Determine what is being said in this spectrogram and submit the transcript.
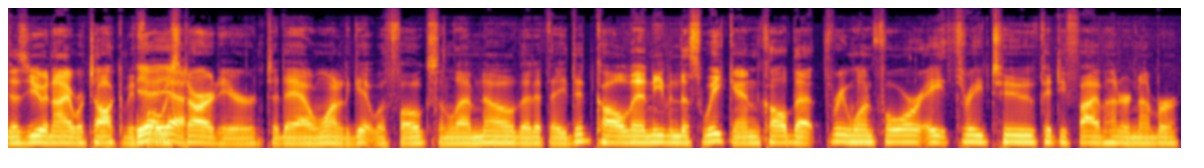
as you and I were talking before Yeah, we started here today, I wanted to get with folks and let them know that if they did call in, even this weekend, call that 314 832 5500 number.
